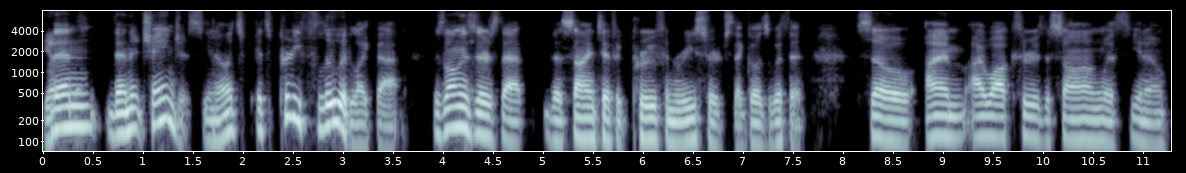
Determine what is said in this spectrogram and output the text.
yep. then then it changes. You know, it's it's pretty fluid like that. As long as there's that the scientific proof and research that goes with it. So I'm I walk through the song with you know,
